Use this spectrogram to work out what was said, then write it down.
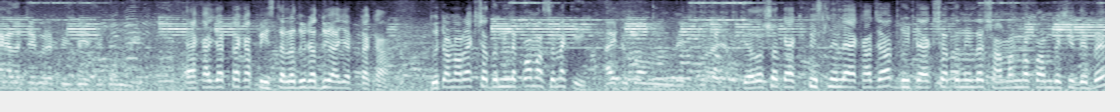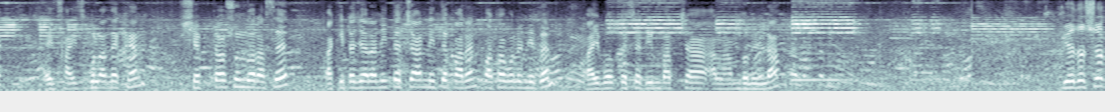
এক হাজার টাকা করে পিস দিয়েছি কম দিয়ে এক হাজার টাকা পিস তাহলে দুইটা দুই হাজার টাকা। দুইটা নর একসাথে নিলে কম আছে নাকি? একটু কম দর্শক এক পিস নিলে এক হাজার দুইটা একসাথে নিলে সামান্য কম বেশি দেবে। এই সাইজগুলো দেখেন শেপটাও সুন্দর আছে। বাকিটা যারা নিতে চান নিতে পারেন কথা বলে নেবেন। ভাই বলতেছে ডিম বাচ্চা আলহামদুলিল্লাহ। প্রিয় দর্শক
